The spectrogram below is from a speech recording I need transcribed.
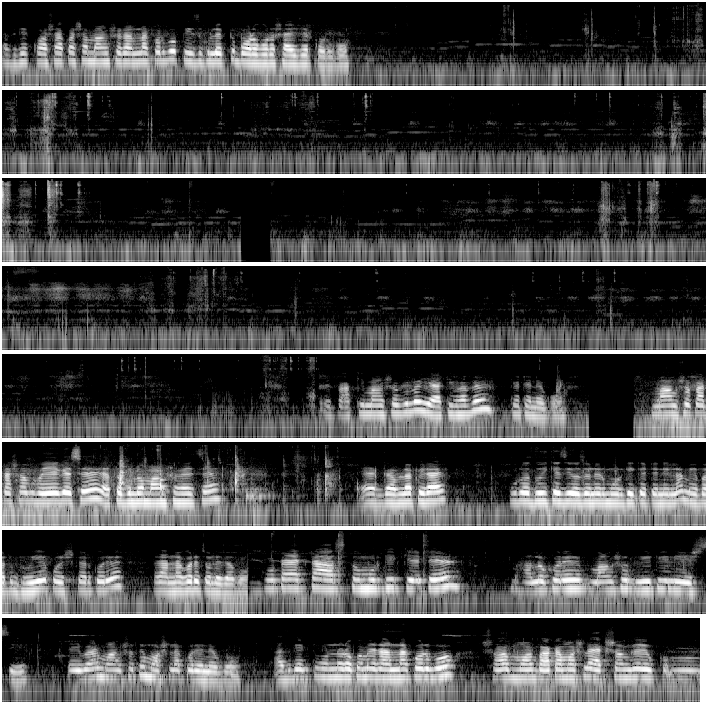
আজকে কষা কষা মাংস রান্না করব পিসগুলো একটু বড় বড় সাইজের করব। বাকি মাংসগুলো একইভাবে কেটে নেব। মাংস কাটা সব হয়ে গেছে, এতগুলো মাংস হয়েছে। এক গাবলা প্রায় পুরো দুই কেজি ওজনের মুরগি কেটে নিলাম, এবার ধুয়ে পরিষ্কার করে রান্নাঘরে চলে যাব। গোটা একটা আস্ত মুরগি কেটে ভালো করে মাংস ধুয়ে টুয়ে নিয়ে এসেছি। এইবার মাংসতে মশলা করে নেব। আজকে একটু অন্য রকমের রান্না করব। সব বাটা মশলা একসঙ্গে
